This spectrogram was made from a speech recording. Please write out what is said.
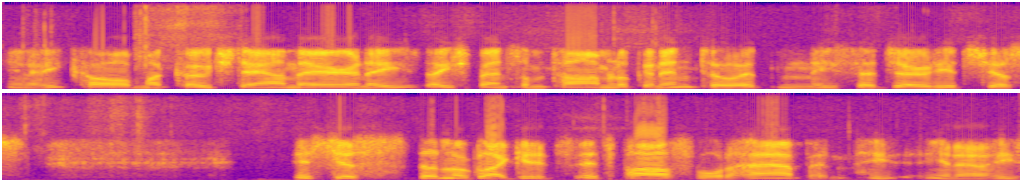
you know, he called my coach down there, and they they spent some time looking into it, and he said, Jody, it's just it's just doesn't look like it's it's possible to happen. He, you know, he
